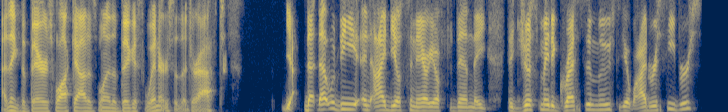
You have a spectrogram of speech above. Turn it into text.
I think the Bears walk out as one of the biggest winners of the draft. Yeah, that, that would be an ideal scenario for them. They they just made aggressive moves to get wide receivers,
